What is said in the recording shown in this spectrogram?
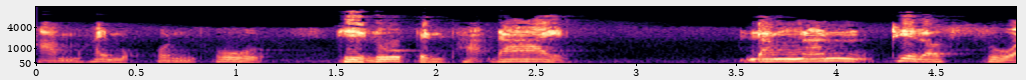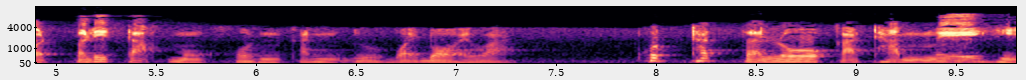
ทำให้บุคคลผู้ที่รู้เป็นพระได้ ดังนั้นที่เราสวดปริตะมงคลกันอยู่บ่อยๆว่า พุทธัสโลกธรรมเมหิ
